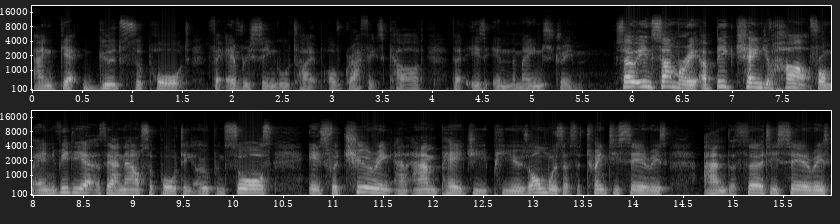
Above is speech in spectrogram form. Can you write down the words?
and get good support for every single type of graphics card that is in the mainstream. So in summary, a big change of heart from NVIDIA as they are now supporting open source. It's for Turing and Ampere GPUs onwards, that's the 20 series and the 30 series.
